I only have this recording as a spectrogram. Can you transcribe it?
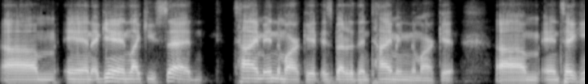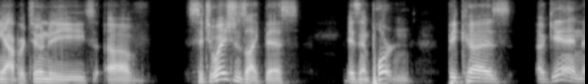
Um, and again, like you said, time in the market is better than timing the market. Um, and taking opportunities of situations like this is important because, again,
